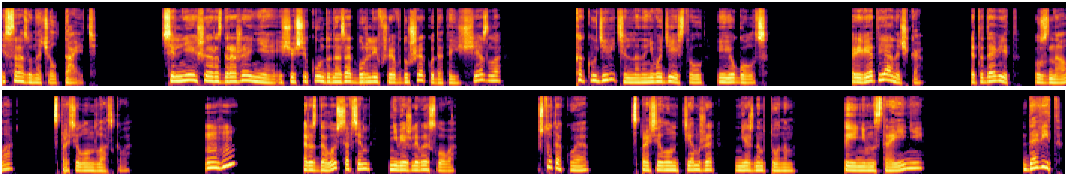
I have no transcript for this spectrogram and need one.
и сразу начал таять. Сильнейшее раздражение, еще секунду назад бурлившее в душе, куда-то исчезло. Как удивительно на него действовал ее голос. «Привет, Яночка. Это Давид. Узнала?» — спросил он ласково. «Угу», — раздалось совсем невежливое слово. «Что такое?» — спросил он тем же нежным тоном. «Ты не в настроении?» «Давид!»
